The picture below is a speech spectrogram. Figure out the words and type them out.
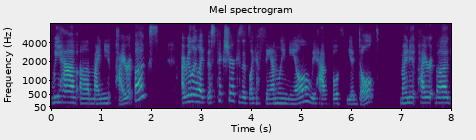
We have uh, minute pirate bugs. I really like this picture because it's like a family meal. We have both the adult minute pirate bug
